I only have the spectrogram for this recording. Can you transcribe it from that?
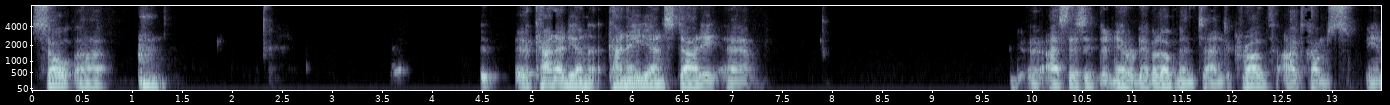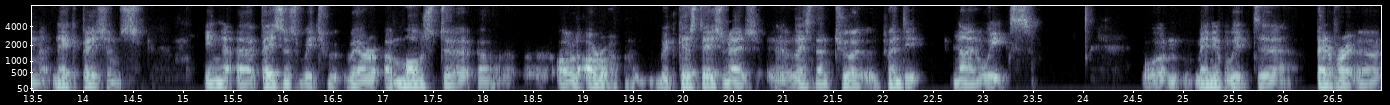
So a Canadian Canadian study uh, assessed the neurodevelopment and the growth outcomes in NEC patients in uh, patients which were uh, most uh, uh, or, or, with gestation age uh, less than two, 29 weeks. or many with uh,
